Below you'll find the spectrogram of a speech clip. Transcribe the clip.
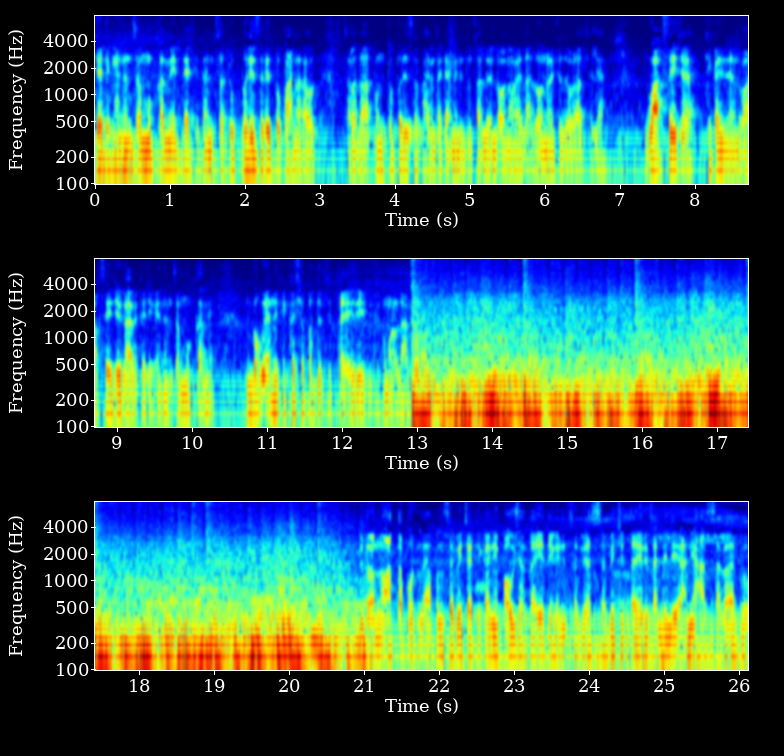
ज्या ठिकाणी त्यांचा मुक्कामी आहे त्या ठिकाणचा जो परिसर आहे तो पाहणार आहोत. चला तर आपण तो परिसर पाहण्यासाठी आम्ही तिथून चाललो आहे लोणावळ्याला. लोणावळ्याच्या जवळ असलेल्या वाकसाईच्या ठिकाणी वाकसाई जे गाव आहे त्या ठिकाणी त्यांचा मुक्काम आहे. बघूया नक्की कशा पद्धतीची तयारी आहे मी ती तुम्हाला दाखवतो. आत्ता आता पोहोचलोय. आपण सभेच्या ठिकाणी पाहू शकता या ठिकाणी सगळ्या सभेची तयारी चाललेली आहे. आणि हा सगळा जो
